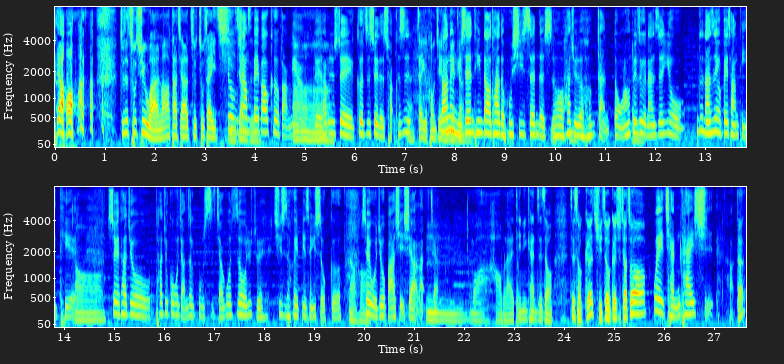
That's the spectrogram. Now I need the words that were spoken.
跳，就是出去玩，然后大家就住在一起，就像背包客房那样，对他们就睡各自睡的床。可是哎在一个空间里当那女生听到他的呼吸声的时候，她嗯觉得很感动，然后对这个男生又，这男生又非常体贴，哦，所以他就他就跟我讲这个故事，讲过之后，我就觉得其实它可以变成一首歌，啊所以我就把它写下来，这样。嗯，哇，好，我们来听听看这首这首歌曲，这首歌曲叫做未曾开始，好的。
